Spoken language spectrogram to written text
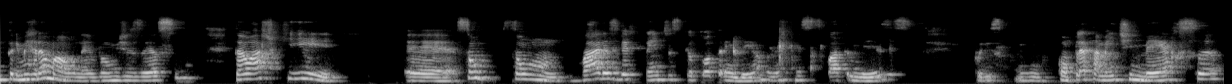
em, primeira mão, né, vamos dizer assim. Então, eu acho que é, são, são várias vertentes que eu estou aprendendo né, nesses quatro meses, por isso, completamente imersa.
